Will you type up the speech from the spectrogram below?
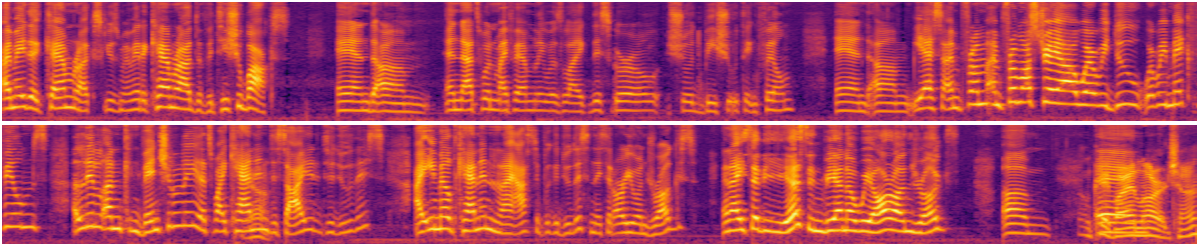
I made a camera, excuse me, I made a camera out of a tissue box. And um and that's when my family was like, this girl should be shooting film. And um yes, I'm from I'm from Australia where we do where we make films a little unconventionally. That's why Canon Yeah. decided to do this. I emailed Canon and I asked if we could do this and they said, "Are you on drugs?" And I said, "Yes, in Vienna we are on drugs." Um okay, by and and- large, huh?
